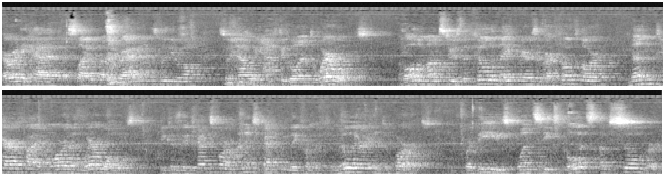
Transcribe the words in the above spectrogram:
I already had a slide about dragons with you all, so now we have to go on to werewolves. Of all the monsters that fill the nightmares of our folklore, none terrify more than werewolves because they transform unexpectedly from the familiar. For these, one seeks bullets of silver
